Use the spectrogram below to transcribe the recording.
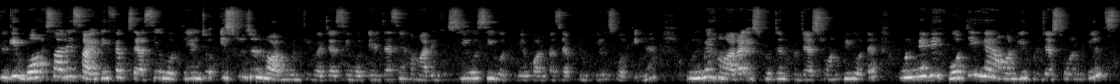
क्योंकि बहुत सारे साइड इफेक्ट्स ऐसे होते हैं जो इस्ट्रोजन हार्मोन की वजह से होते हैं। जैसे हमारी जो सीओसी होती है कॉन्ट्रासेप्टिव पिल्स होती हैं, उनमें हमारा इस्ट्रोजन प्रोजेस्ट्रॉन भी होता है। उनमें भी होती है ओनली प्रोजेस्ट्रॉन पिल्स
